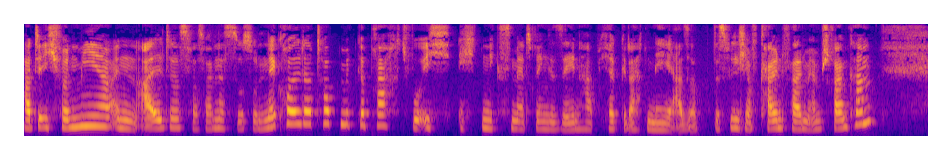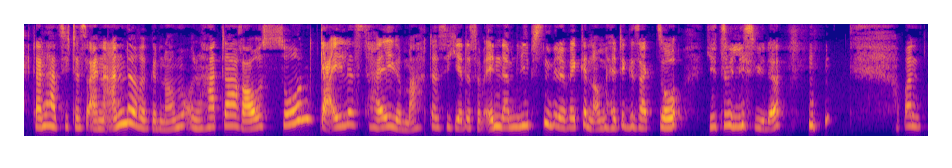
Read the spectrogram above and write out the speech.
hatte ich von mir ein altes, was war das, so, so ein Neckholder-Top mitgebracht, wo ich echt nichts mehr drin gesehen habe. Ich habe gedacht, nee, also das will ich auf keinen Fall mehr im Schrank haben. Dann hat sich das eine andere genommen und hat daraus so ein geiles Teil gemacht, dass ich ihr das am Ende am liebsten wieder weggenommen hätte, gesagt, so, jetzt will ich's wieder. Und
